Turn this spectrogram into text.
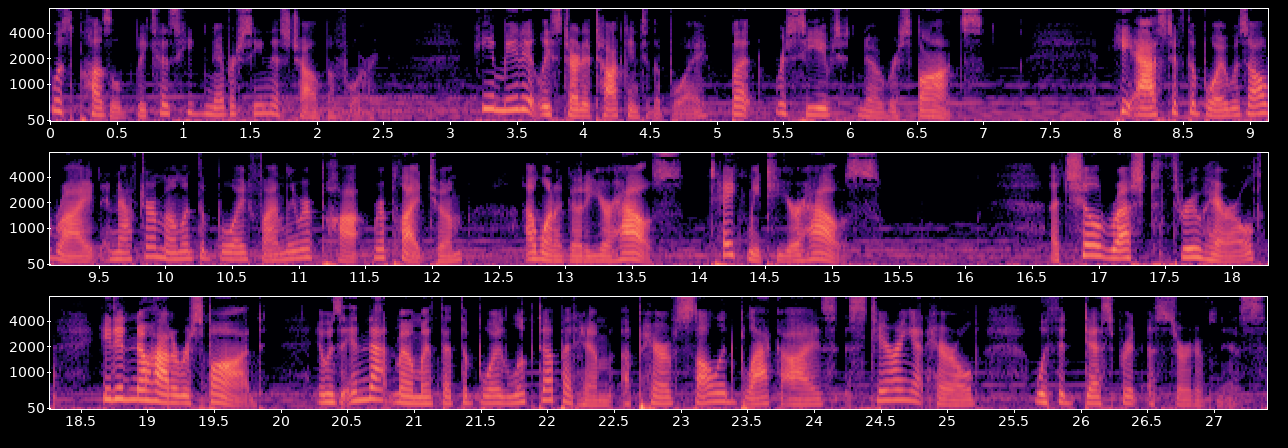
was puzzled because he'd never seen this child before. He immediately started talking to the boy, but received no response. He asked if the boy was all right, and after a moment, the boy finally rep- replied to him, I want to go to your house. Take me to your house. A chill rushed through Harold. He didn't know how to respond. It was in that moment that the boy looked up at him, a pair of solid black eyes staring at Harold with a desperate assertiveness.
